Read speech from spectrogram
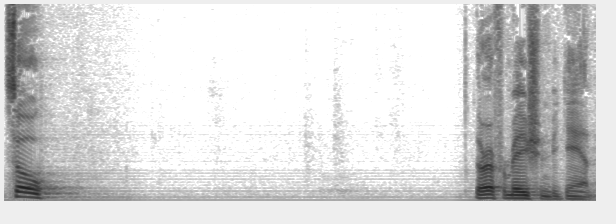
So, the Reformation began.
